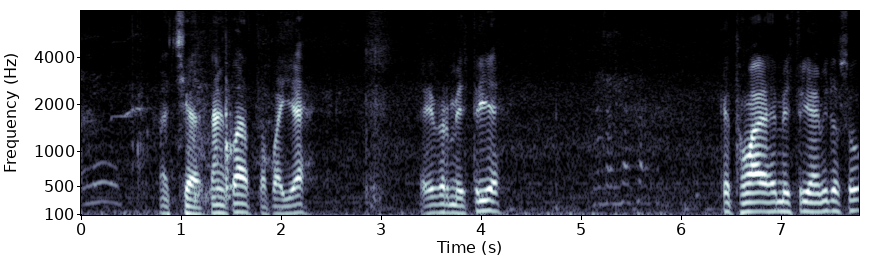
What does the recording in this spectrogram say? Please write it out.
ਇਹਨੂੰ ਅੱਛਾ, ਤਾਂ ਭਾਰਤ ਪਾਈ ਹੈ ਇਹ ਫਿਰ ਮਿਸਤਰੀ ਹੈ ਕਿੱਥੋਂ ਆਇਆ ਇਹ ਮਿਸਤਰੀ, ਐਵੇਂ ਦੱਸੋ।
